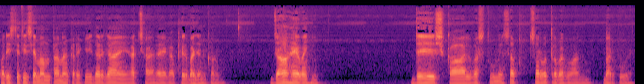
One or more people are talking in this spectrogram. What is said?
परिस्थिति से ममता ना करे कि इधर जाए अच्छा रहेगा, फिर भजन करूँ। जहाँ है वहीं। देश, काल, वस्तु में सब, सर्वत्र भगवान भरपूर है।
